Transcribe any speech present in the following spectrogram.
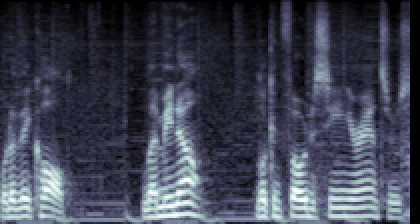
What are they called? Let me know. Looking forward to seeing your answers.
